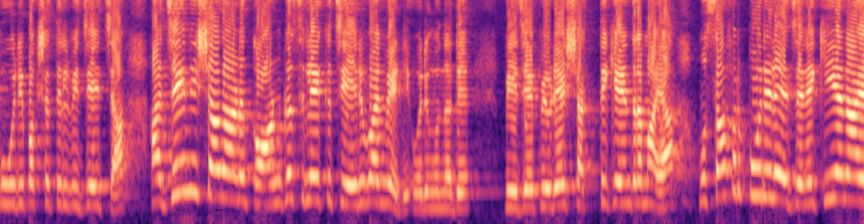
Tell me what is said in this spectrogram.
ഭൂരിപക്ഷത്തിൽ വിജയിച്ച അജയ് നിഷാദാണ് കോൺഗ്രസിലേക്ക് ചേരുവാൻ വേണ്ടി ഒരുങ്ങുന്നത്. ബി ജെ പിയുടെ ശക്തി കേന്ദ്രമായ മുസാഫർപൂരിലെ ജനകീയനായ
